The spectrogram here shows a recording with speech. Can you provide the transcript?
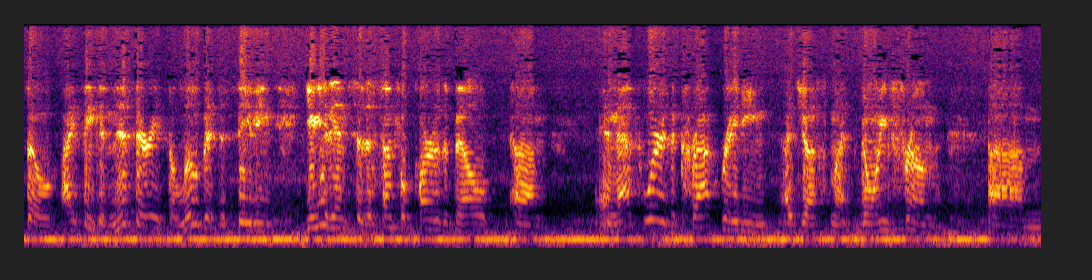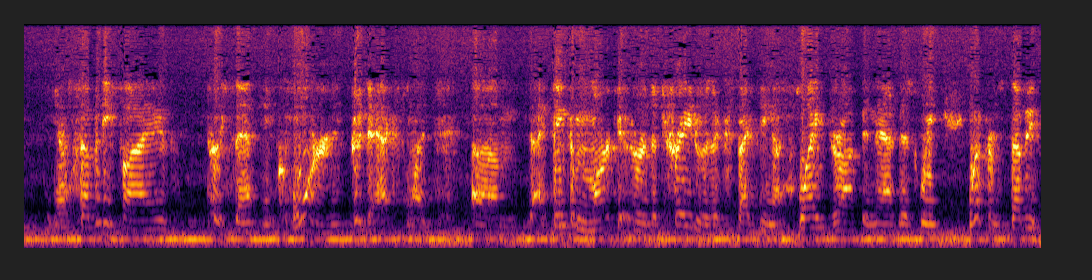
So I think in this area it's a little bit deceiving. You get into the central part of the belt, um, and that's where the crop rating adjustment going from um, you know 75 percent in corn, good to excellent. Um, I think the market or the trade was expecting a slight drop in that this week. It went from 75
